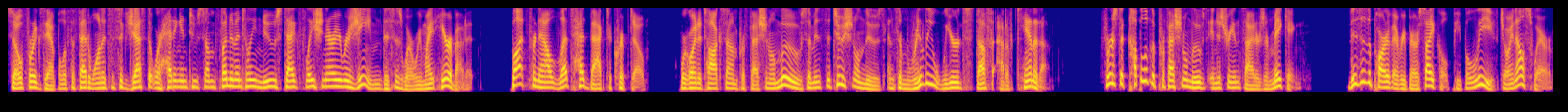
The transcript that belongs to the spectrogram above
So, for example, if the Fed wanted to suggest that we're heading into some fundamentally new stagflationary regime, this is where we might hear about it. But for now, let's head back to crypto. We're going to talk some professional moves, some institutional news, and some really weird stuff out of Canada. First, a couple of the professional moves industry insiders are making. This is a part of every bear cycle. People leave, join elsewhere.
